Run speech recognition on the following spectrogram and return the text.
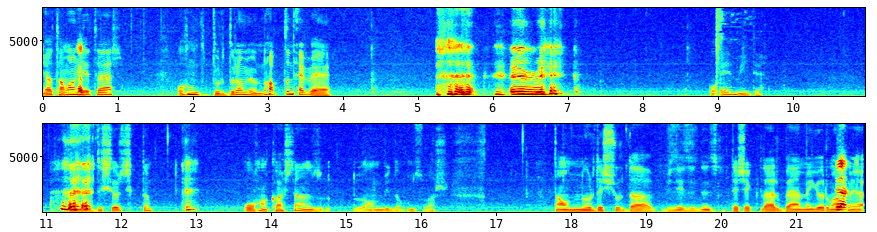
Ya tamam Ya- yeter. Oğlum durduramıyorum. Ne yaptın eve? Ev mi? O ev miydi? Ben dışarı çıktım. Oha kaç tane zombi domuz var. Tamam Nur da şurada. Bizi izlediğiniz için teşekkürler. Beğenmeyi, yorum atmayı,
